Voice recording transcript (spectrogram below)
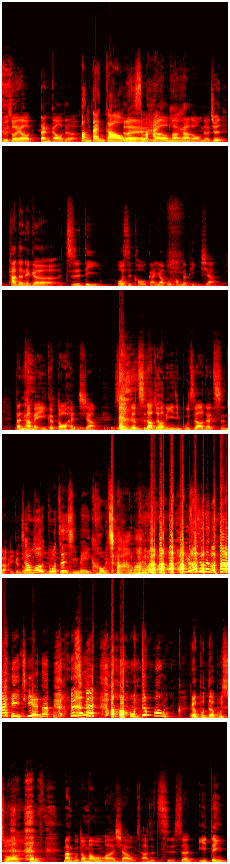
比如说要有蛋糕的 棒蛋糕，或者什么海绵，要有马卡龙的，就是它的那个质地。或是口感要不同的品相，但它每一个都很像，所以你就吃到最后，你已经不知道在吃哪一个东西。你知道我有多珍惜每一口茶吗？因为真的太甜了，真的好痛。可不得不说，东曼谷东方文华的下午茶是此生一定。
